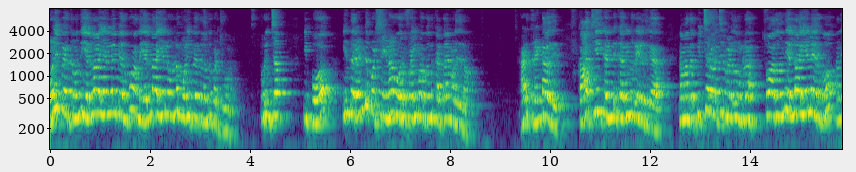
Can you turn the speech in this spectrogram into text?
மொழிபெயர்த்தல் வந்து எல்லா இயல்லையுமே இருக்கும். அந்த எல்லா இயல்ல உள்ள மொழிபெயர்த்தல் வந்து படிச்சுக்கோங்க. புரிஞ்சா? இப்போ இந்த ரெண்டு படிச்சீங்கன்னா ஒரு ஃபைவ் மார்க் வந்து கட்டாயம் எழுதலாம் அடுத்து ரெண்டாவது காட்சியை கண்டு கவினுரை எழுதுக. நம்ம அந்த பிக்சரை வச்சு நம்ம எழுதுவோம்ல. ஸோ அது வந்து எல்லா இயலையும் இருக்கும். அந்த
